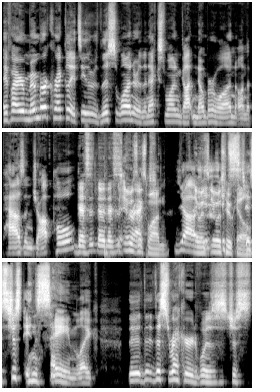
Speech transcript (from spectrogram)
if I remember correctly, it's either this one or the next one got number one on the Pazz & Jop poll. this is no, this is it was this one. Yeah, It was- it was Who it's, Killed. It's just insane. Like, the, the, this record was just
